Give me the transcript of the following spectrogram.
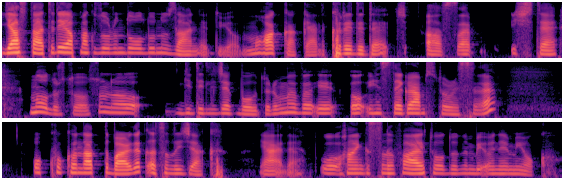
yaz tatili yapmak zorunda olduğunu zannediyor. Muhakkak yani kredi de alsa işte ne olursa olsun o gidilecek Bodrum'a ve e, o Instagram storiesine o kokonatlı bardak atılacak. Yani o hangi sınıfa ait olduğunun bir önemi yok.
